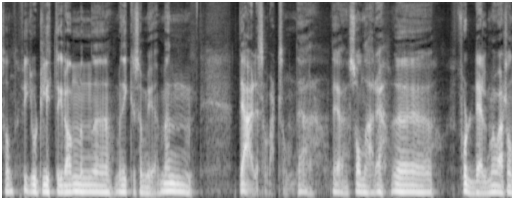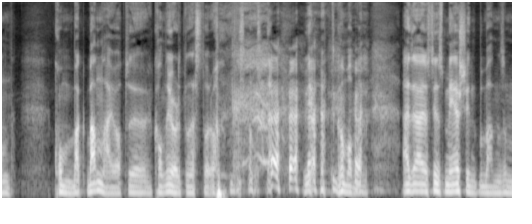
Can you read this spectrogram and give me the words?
sånn. Fikk gjort lite grann, men, uh, men ikke så mye. Men det er liksom vært sånn. Det, det, sånn er det. Uh, Fordelen med å være sånn comeback-band er jo at du kan gjøre det til neste år òg. Jeg syns mer synd på band som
